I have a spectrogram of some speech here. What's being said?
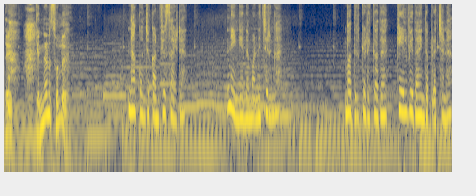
ஏய் என்னன்னு சொல்லு. நான் கொஞ்சம் கன்ஃபியூஸ் ஆயிட்டேன். நீங்க என்ன மன்னிச்சிருங்க. பதில் கிடைக்காத கேள்விதான் இந்த பிரச்சனை.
